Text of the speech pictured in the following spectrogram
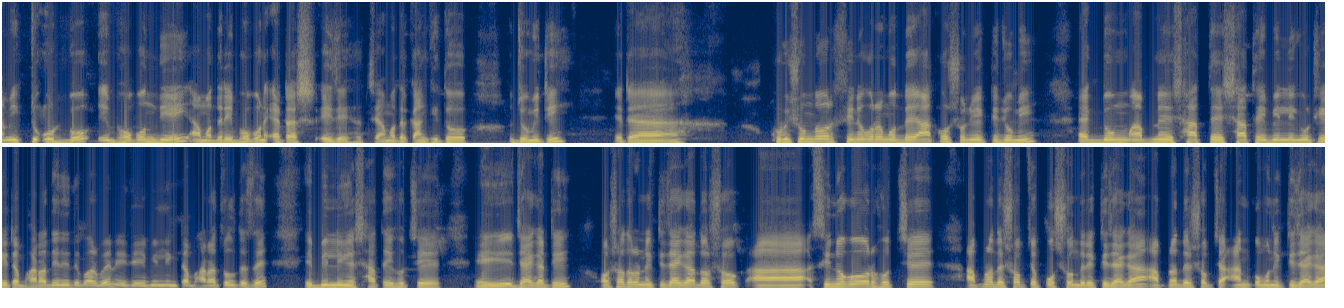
আমি একটু উঠবো। এই ভবন দিয়েই আমাদের এই ভবন অ্যাটাচ এই যে হচ্ছে আমাদের কাঙ্ক্ষিত জমিটি। এটা খুবই সুন্দর, শ্রীনগরের মধ্যে আকর্ষণীয় একটি জমি। একদম আপনি সাথে সাথে বিল্ডিং উঠিয়ে এটা ভাড়া দিয়ে দিতে পারবেন। এই যে এই বিল্ডিংটা ভাড়া চলতেছে, এই বিল্ডিং এর সাথেই হচ্ছে এই জায়গাটি। অসাধারণ একটি জায়গা, দর্শক। শ্রীনগর হচ্ছে আপনাদের সবচেয়ে পছন্দের একটি জায়গা, আপনাদের সবচেয়ে আনকমন একটি জায়গা।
